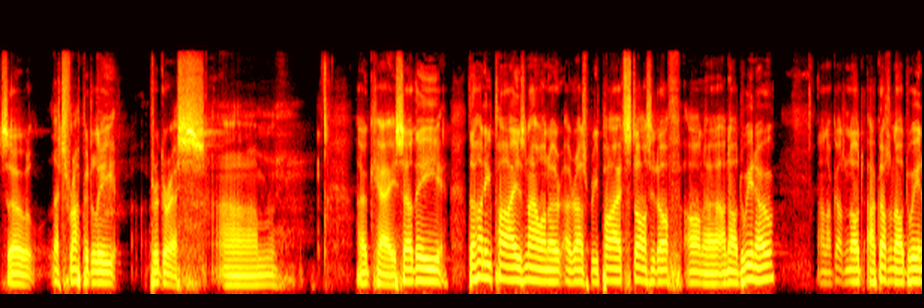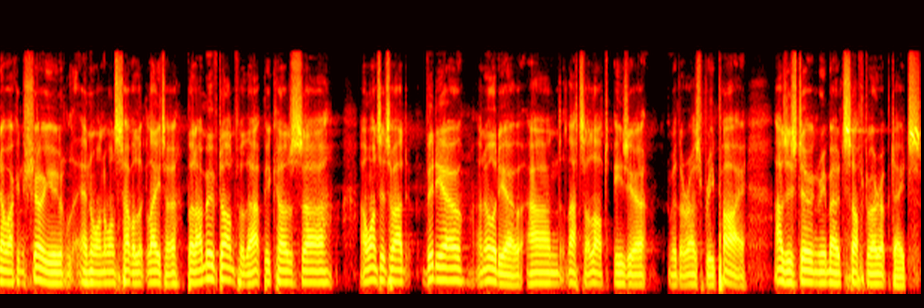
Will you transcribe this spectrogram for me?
So let's rapidly progress. Um, okay, so the, the Honey Pi is now on a, a Raspberry Pi. It started off on a, an Arduino, and I've got, an, I've got an Arduino I can show you, anyone wants to have a look later, but I moved on for that because uh, I wanted to add video and audio, and that's a lot easier with a Raspberry Pi, as is doing remote software updates.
